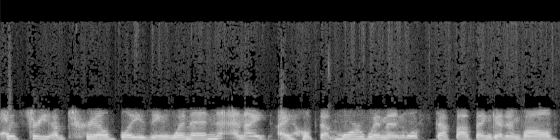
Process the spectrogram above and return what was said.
history of trailblazing women. And I, I hope that more women will step up and get involved.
